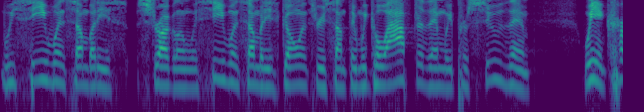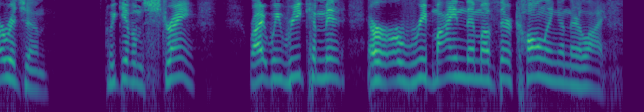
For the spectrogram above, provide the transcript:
we see when somebody's struggling, we see when somebody's going through something, we go after them, we pursue them, we encourage them, we give them strength, right? We recommit or, or remind them of their calling in their life.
